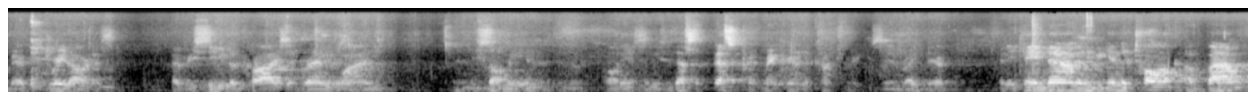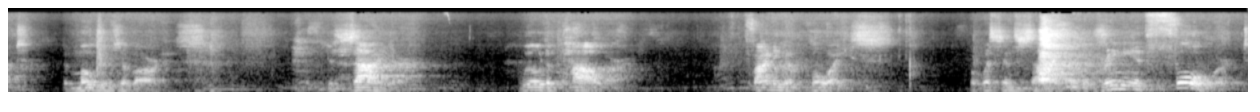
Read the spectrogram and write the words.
America's great artists, had received a prize at Brandywine, and he saw me in, in the audience, and he said, "That's the best printmaker in the country." He said, "Right there." And he came down and he began to talk about the motives of artists, desire, will to power, finding a voice for what's inside and bringing it forward,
